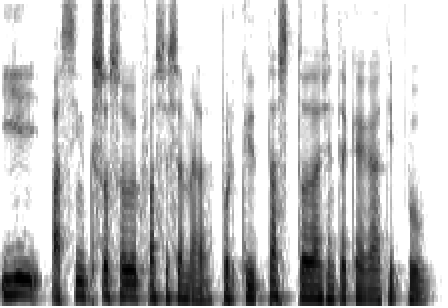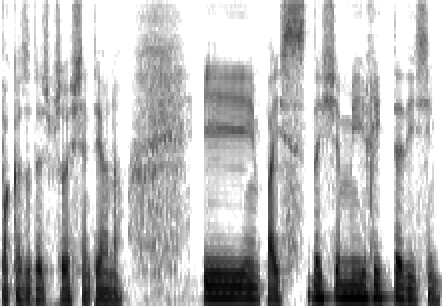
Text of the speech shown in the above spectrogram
E pá, sinto que só sou eu que faço essa merda, porque está-se toda a gente a cagar, tipo, para que as outras pessoas sentem ou não. E pá, isso deixa-me irritadíssimo.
